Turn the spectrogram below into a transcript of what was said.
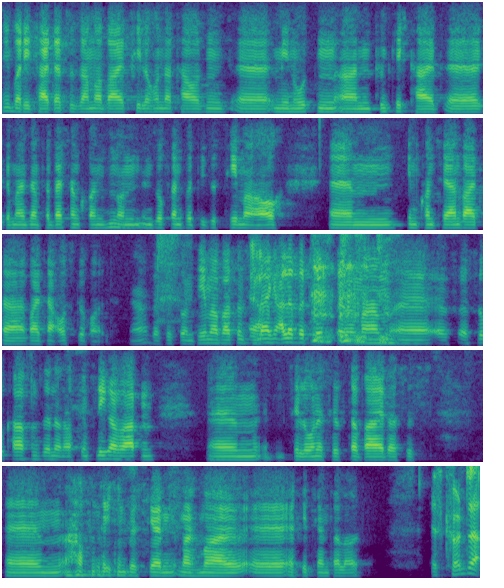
über die Zeit der Zusammenarbeit viele hunderttausend äh, Minuten an Pünktlichkeit äh, gemeinsam verbessern konnten. Und insofern wird dieses Thema auch ähm, im Konzern weiter weiter ausgerollt. Ja, das ist so ein Thema, was uns ja. vielleicht alle betrifft, wenn wir mal am äh, Flughafen sind und auf den Flieger warten. Ähm, Celonis hilft dabei, dass es ähm, hoffentlich ein bisschen manchmal äh, effizienter läuft. Es könnte,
